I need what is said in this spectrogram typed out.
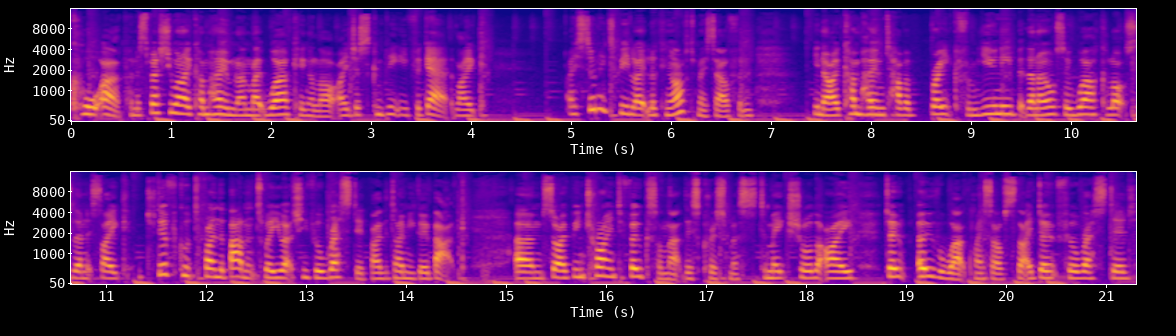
caught up, and especially when I come home and I'm like working a lot, I just completely forget, like, I still need to be like looking after myself and you know, I come home to have a break from uni, but then I also work a lot, so then it's like difficult to find the balance where you actually feel rested by the time you go back. Um, so I've been trying to focus on that this Christmas to make sure that I don't overwork myself so that I don't feel rested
